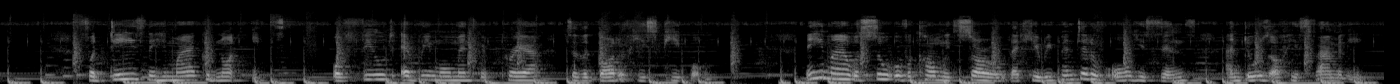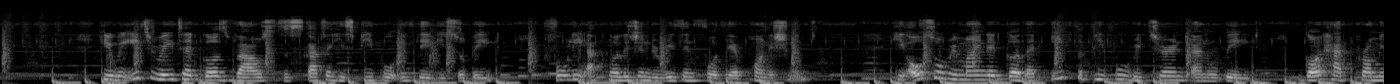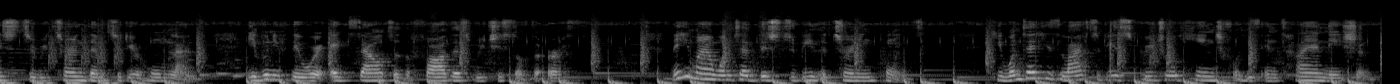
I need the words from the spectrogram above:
For days, Nehemiah could not eat or filled every moment with prayer to the God of his people. Nehemiah was so overcome with sorrow that he repented of all his sins and those of his family. He reiterated God's vows to scatter his people if they disobeyed, fully acknowledging the reason for their punishment. He also reminded God that if the people returned and obeyed, God had promised to return them to their homeland even if they were exiled to the farthest reaches of the earth. Nehemiah wanted this to be the turning point. He wanted his life to be a spiritual hinge for his entire nation.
